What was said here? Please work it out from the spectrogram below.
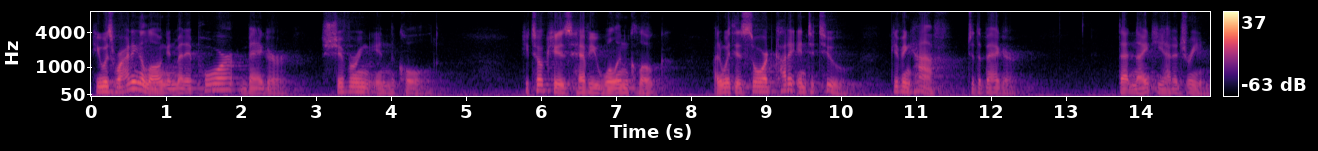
he was riding along and met a poor beggar shivering in the cold. He took his heavy woolen cloak and with his sword cut it into two, giving half to the beggar. That night he had a dream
